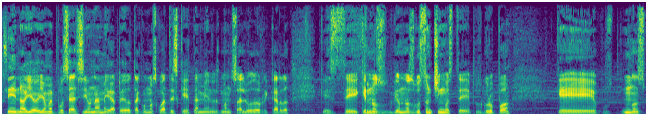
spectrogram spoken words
Sí, no, yo, yo me puse así una mega pedota con unos cuates que también les mando saludos, Ricardo, este, que nos, que nos gusta un chingo este pues, grupo, que pues, nos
